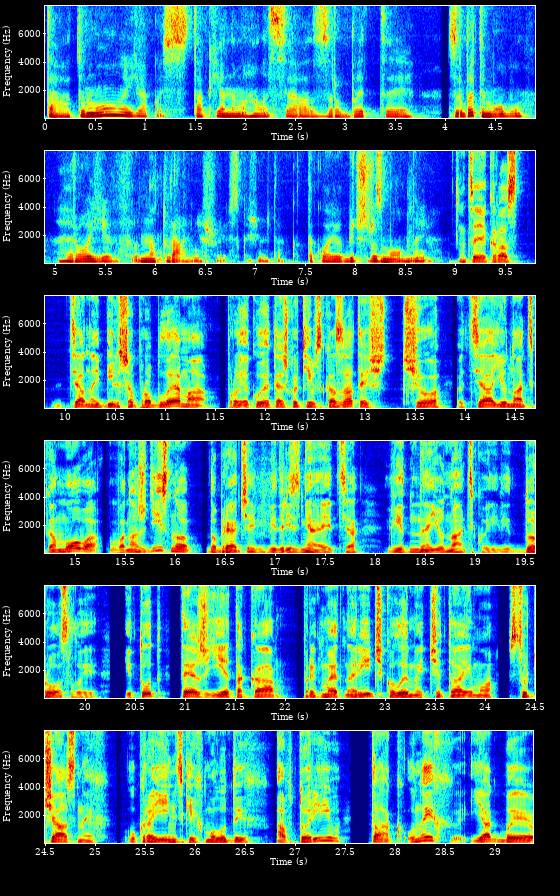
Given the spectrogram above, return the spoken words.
та, тому якось так я намагалася зробити зробити мову героїв натуральнішою, скажімо так, такою більш розмовною. Це якраз ця найбільша проблема, про яку я теж хотів сказати, що ця юнацька мова, вона ж дійсно добряче відрізняється від неюнацької, від дорослої. І тут теж є така прикметна річ, коли ми читаємо сучасних українських молодих авторів, так, у них якби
